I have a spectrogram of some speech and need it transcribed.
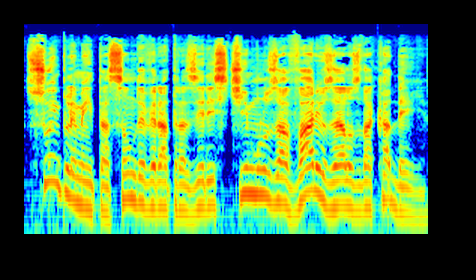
Sua implementação deverá trazer estímulos a vários elos da cadeia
